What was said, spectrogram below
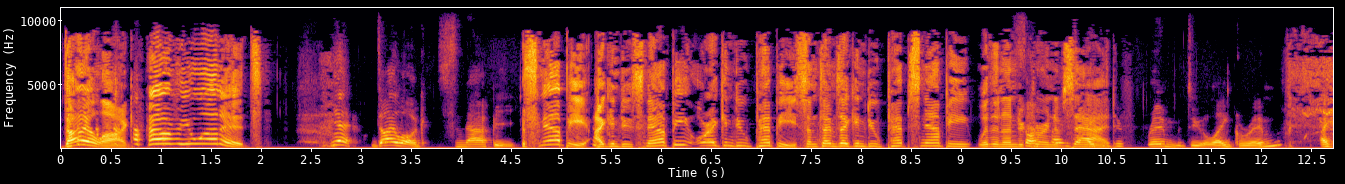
Dialogue. However you want it. Yeah, dialogue snappy. Snappy. I can do snappy or I can do peppy. Sometimes I can do pep snappy with an undercurrent of Sometimes I sad. can do grim. Do you like grim? I,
